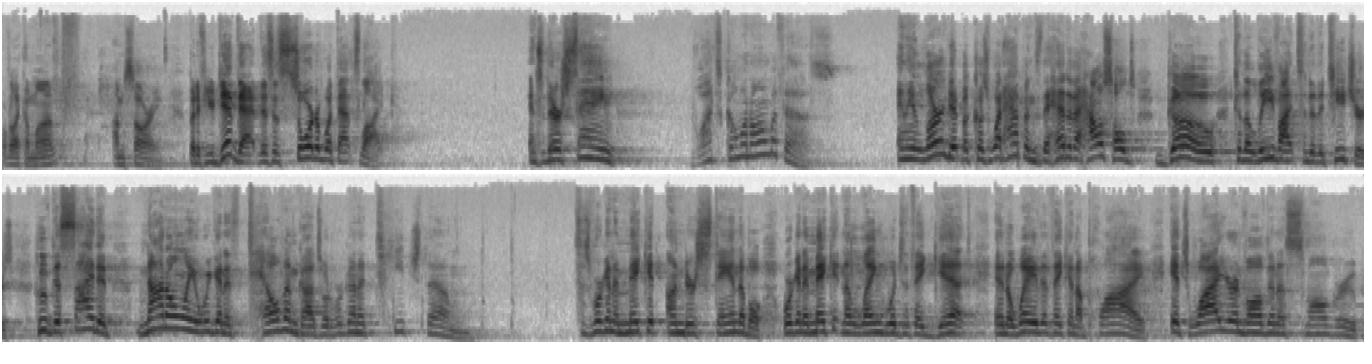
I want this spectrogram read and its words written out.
over like a month, I'm sorry. But if you did that, this is sort of what that's like. And so they're saying, What's going on with this? And they learned it because what happens? The head of the households go to the Levites and to the teachers who've decided not only are we going to tell them God's word, we're going to teach them. It says we're going to make it understandable. We're going to make it in a language that they get, in a way that they can apply. It's why you're involved in a small group.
